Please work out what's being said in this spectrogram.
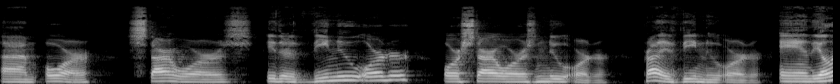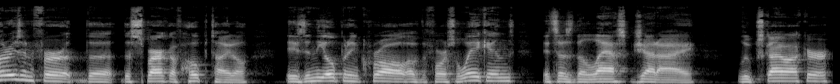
um, or Star Wars either The New Order or Star Wars New Order. Probably The New Order. And the only reason for the, the Spark of Hope title is in the opening crawl of The Force Awakens. It says The Last Jedi, Luke Skywalker.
